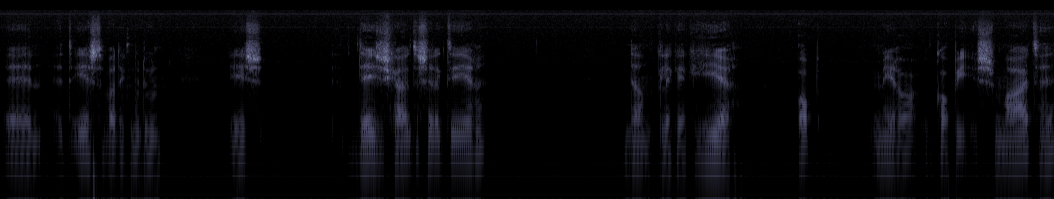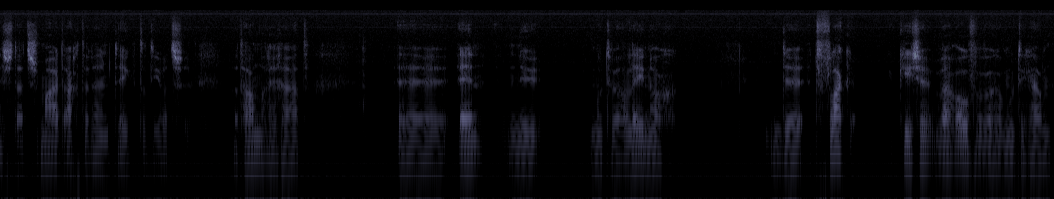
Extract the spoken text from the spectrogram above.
En het eerste wat ik moet doen is deze schuinte selecteren. Dan klik ik hier op Mirror Copy Smart. Hè, staat Smart achter, dat betekent dat hij wat, wat handiger gaat. Uh, en nu moeten we alleen nog de, het vlak kiezen waarover we moeten gaan,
